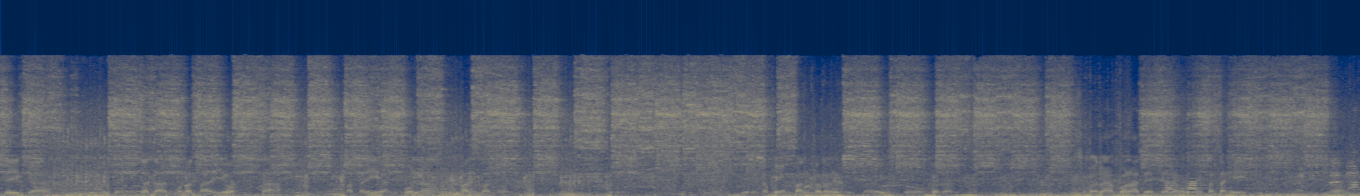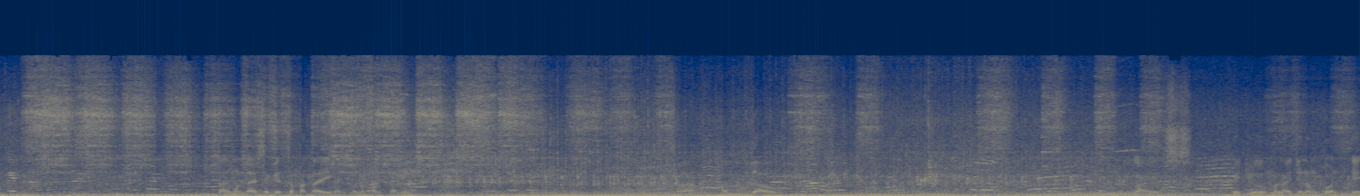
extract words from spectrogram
bodega. So, dadaan muna tayo sa patayihan ko ng pantalon. Hindi na po yung pantalon ko guys. So, kailan. So, po natin kailangan ko yung patahi. Yan. Daan muna tayo saglit sa patayihan ko ng pantalon. Sa Agdaw. Guys, medyo malayo ng konti.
